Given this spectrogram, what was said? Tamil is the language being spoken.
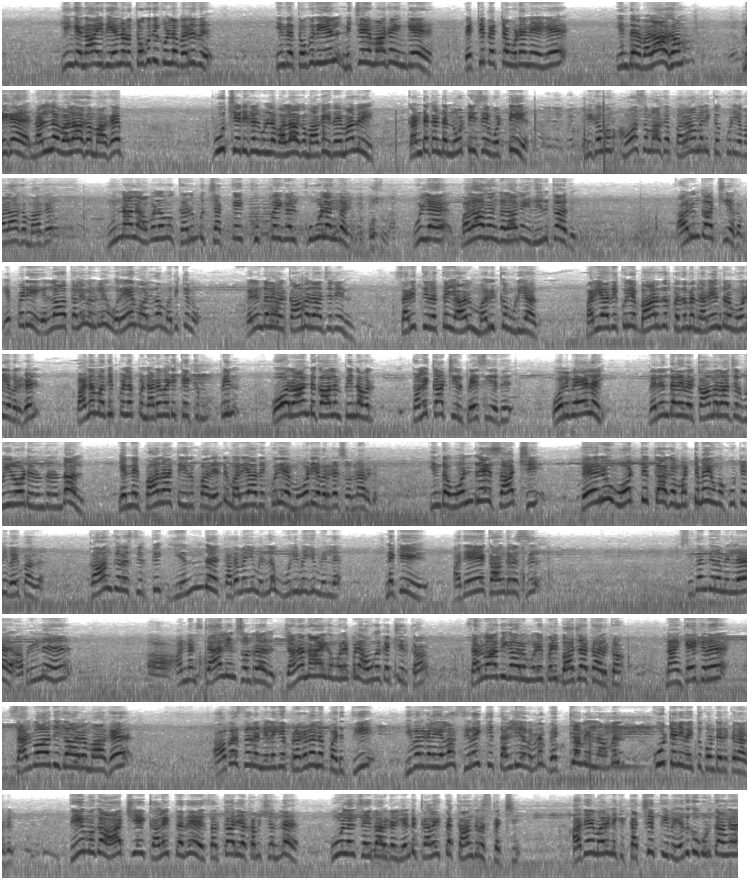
இங்க நான் இது என்னோட தொகுதிக்குள்ள வருது. இந்த தொகுதியில் நிச்சயமாக இங்கே வெற்றி பெற்ற உடனேயே இந்த வளாகம் மிக நல்ல வளாகமாக பூச்செடிகள் உள்ள வளாகமாக இதே மாதிரி கண்ட கண்ட நோட்டீஸை ஒட்டி மிகவும் மோசமாக பராமரிக்கக்கூடிய வளாகமாக முன்னால் அவ்வளவு கரும்பு சக்கை குப்பைகள் கூலங்கள் உள்ள வளாகங்களாக இது இருக்காது. அருங்காட்சியகம். எப்படி? எல்லா தலைவர்களையும் ஒரே மாதிரி தான் மதிக்கணும். பெருந்தலைவர் காமராஜரின் சரித்திரத்தை யாரும் மறுக்க முடியாது. மரியாதைக்குரிய பாரத பிரதமர் நரேந்திர மோடி அவர்கள் பண மதிப்பிழப்பு நடவடிக்கைக்கு பின் ஓராண்டு காலம் பின் அவர் தொலைக்காட்சியில் பேசியது ஒருவேளை பெருந்தலைவர் காமராஜர் உயிரோடு இருந்திருந்தால் என்னை பாராட்டி இருப்பார் என்று மரியாதைக்குரிய மோடி அவர்கள் சொன்னார்கள். இந்த ஒன்றே சாட்சி. வெறும் ஓட்டுக்காக மட்டுமே இவங்க கூட்டணி வைப்பாங்க. காங்கிரசிற்கு எந்த கடமையும் இல்ல உரிமையும் இல்ல. இன்னைக்கு அதே காங்கிரஸ் சுதந்திரம் இல்ல அப்படின்னு அண்ணன் ஸ்டாலின் சொல்றாரு. ஜனநாயக முறைப்படி அவங்க கட்சி இருக்கான். சர்வாதிகார முறைப்படி பாஜக இருக்கான். நான் கேக்குறேன் சர்வாதிகாரமாக அவசர நிலையை பிரகடனப்படுத்தி இவர்களை எல்லாம் சிறைக்கு தள்ளியவர்களிடம் வெட்கம் இல்லாமல் கூட்டணி வைத்துக் கொண்டிருக்கிறார்கள். திமுக ஆட்சியை கலைத்ததே சர்க்காரியா கமிஷன்ல ஊழல் செய்தார்கள் என்று கலைத்த காங்கிரஸ் கட்சி. அதே மாதிரி இன்னைக்கு கச்சத்தீவை எதுக்கு கொடுத்தாங்க?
